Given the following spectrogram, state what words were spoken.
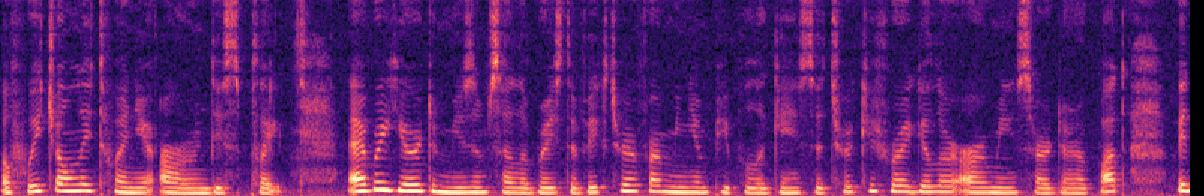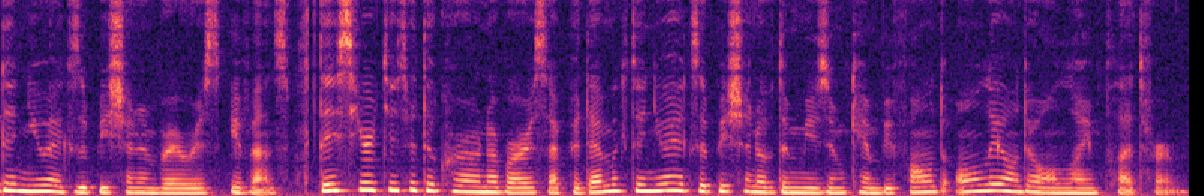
of which only 20 are on display. Every year, the museum celebrates the victory of Armenian people against the Turkish regular army in Sardarabad with a new exhibition and various events. This year, due to the coronavirus epidemic, the new exhibition of the museum can be found only on the online platform.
